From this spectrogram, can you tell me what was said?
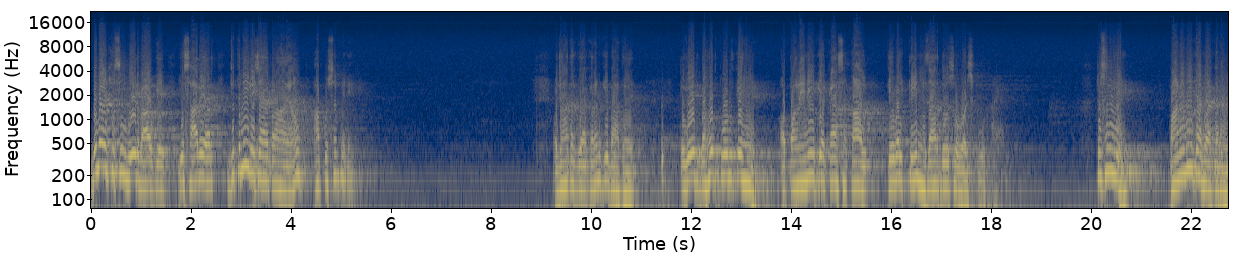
बिना किसी भेदभाव के ये सारे अर्थ जितनी ऋचाएँ पढ़ाया हूँ, आपको सब मिलेंगे। और जहाँ तक व्याकरण की बात है तो वेद बहुत पूर्व के हैं, और पाणिनि के का सकाल केवल तीन हज़ार दो सौ वर्ष पूर्व है। तो इसलिए पाणिनि का व्याकरण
